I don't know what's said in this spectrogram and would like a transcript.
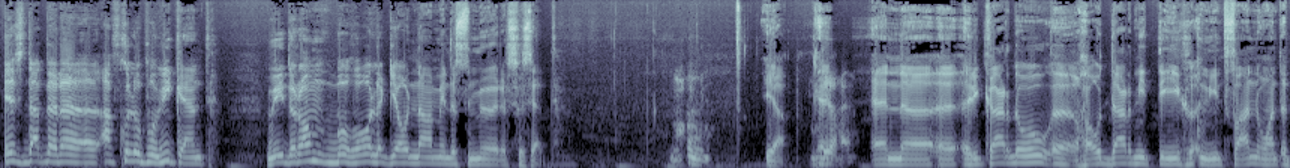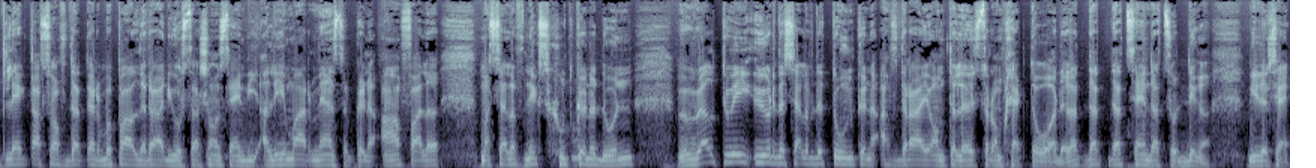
is dat er eh, afgelopen weekend wederom behoorlijk jouw naam in de smeur is gezet. Ja. Ja. En eh, eh, Ricardo eh, houdt daar niet, tegen, niet van, want het lijkt alsof dat er bepaalde radiostations zijn die alleen maar mensen kunnen aanvallen, maar zelf niks goed kunnen doen. We wel twee uur dezelfde toon kunnen afdraaien om te luisteren om gek te worden. Dat, dat, dat zijn dat soort dingen die er zijn.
